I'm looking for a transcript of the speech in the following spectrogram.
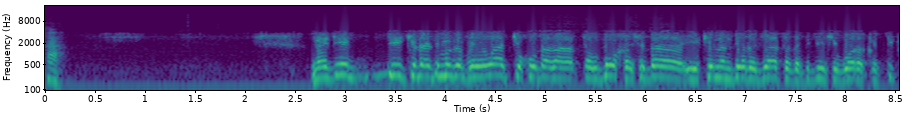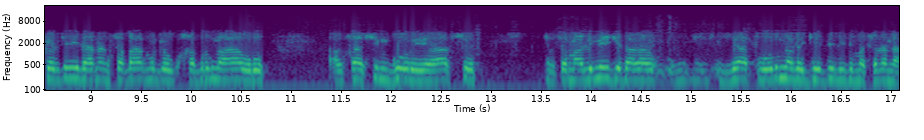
ها نو دې دې چې د موږ په هیواد کې خو دغه تودوخه چې دا یقینا ډیره زیاته ده په دې چې ګوره کسي کوي دا نن سبا موږ خبرونه اورو او تاسو ګوري هر څه ته معلومیږي دا زیات ورونه لګیدلې دي مثلا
